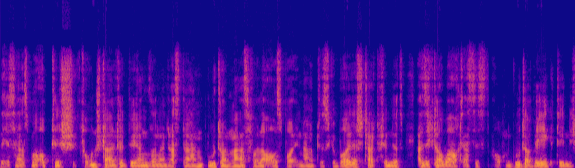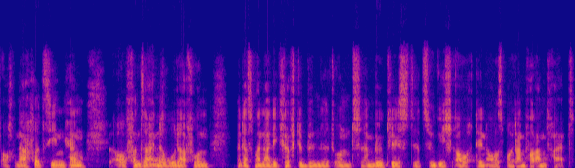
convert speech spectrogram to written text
ich sage mal, optisch verunstaltet werden, sondern dass da ein guter und maßvoller Ausbau innerhalb des Gebäudes stattfindet. Also ich glaube auch, das ist auch ein guter Weg, den ich auch nachvollziehen kann, auch von Seiten der Vodafone, dass man da die Kräfte bündelt und äh, möglichst zügig auch den Ausbau dann vorantreibt.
